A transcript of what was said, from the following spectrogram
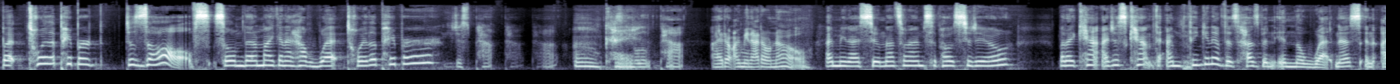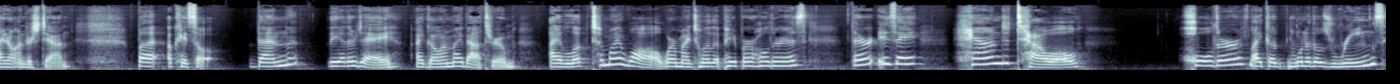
But toilet paper dissolves. So then am I going to have wet toilet paper? You just pat, pat, pat. Okay. A little pat. I don't. I mean, I don't know. I mean, I assume that's what I'm supposed to do, but I can't. I just can't. Th- I'm thinking of this husband in the wetness, and I don't understand. But okay, so then the other day, I go in my bathroom. I look to my wall where my toilet paper holder is. There is a hand towel holder, like a one of those rings,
